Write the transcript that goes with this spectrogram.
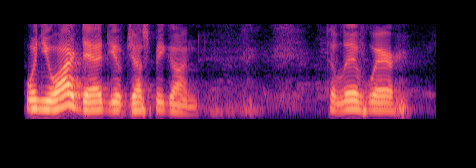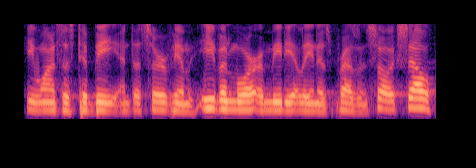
when you are dead, you've just begun to live where he wants us to be and to serve Him even more immediately in His presence. So excel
